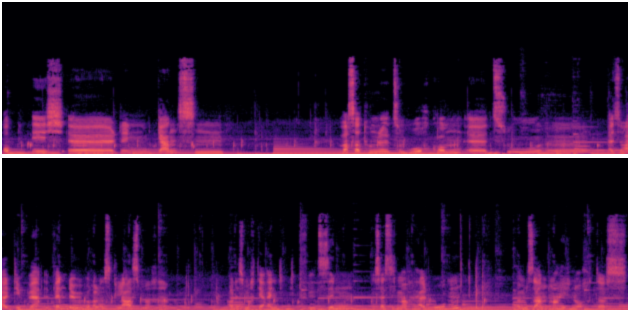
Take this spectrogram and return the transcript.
ob ich äh, den ganzen Wassertunnel zum Hochkommen äh, zu, äh, also halt die Wände überall aus Glas mache. Aber das macht ja eigentlich nicht viel Sinn. Das heißt, ich mache halt oben beim Sand mache ich noch das.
